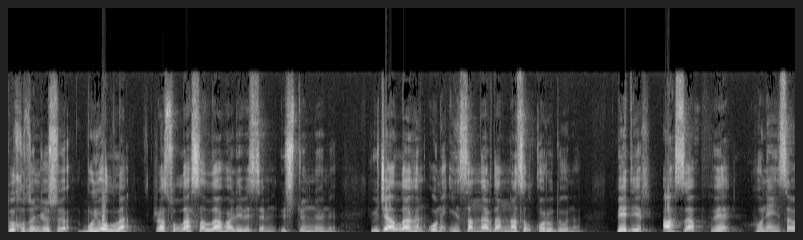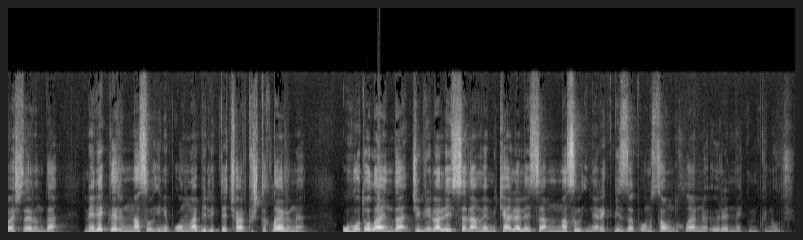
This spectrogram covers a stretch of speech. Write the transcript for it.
Dokuzuncusu bu yolla Resulullah sallallahu aleyhi ve sellemin üstünlüğünü, Yüce Allah'ın onu insanlardan nasıl koruduğunu, Bedir, Ahzab ve Huneyn savaşlarında meleklerin nasıl inip onunla birlikte çarpıştıklarını, Uhud olayında Cibril aleyhisselam ve Mikail aleyhisselamın nasıl inerek bizzat onu savunduklarını öğrenmek mümkün olur.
